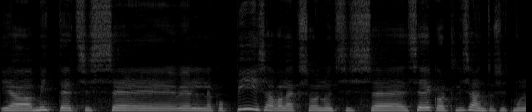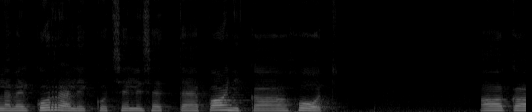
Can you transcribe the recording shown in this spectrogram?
ja mitte, et siis see veel nagu piisav oleks olnud, siis seekord lisandusid mulle veel korralikud sellised äh, paanikahood. aga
